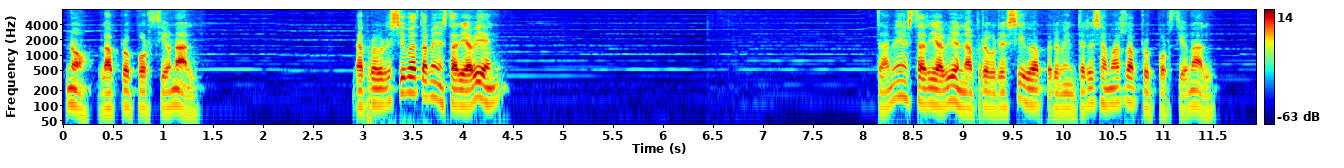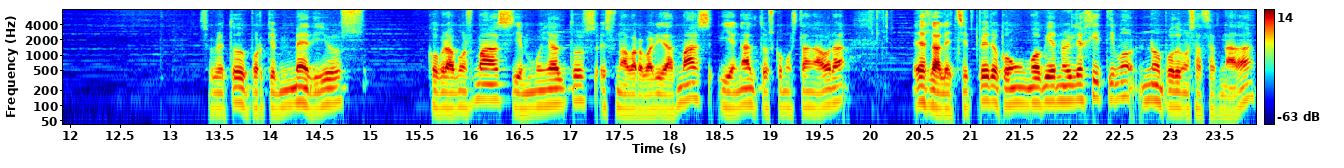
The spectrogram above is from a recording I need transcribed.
no, la proporcional. La progresiva también estaría bien. También estaría bien la progresiva, pero me interesa más la proporcional. Sobre todo porque en medios cobramos más y en muy altos es una barbaridad más y en altos como están ahora es la leche. Pero con un gobierno ilegítimo no podemos hacer nada.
